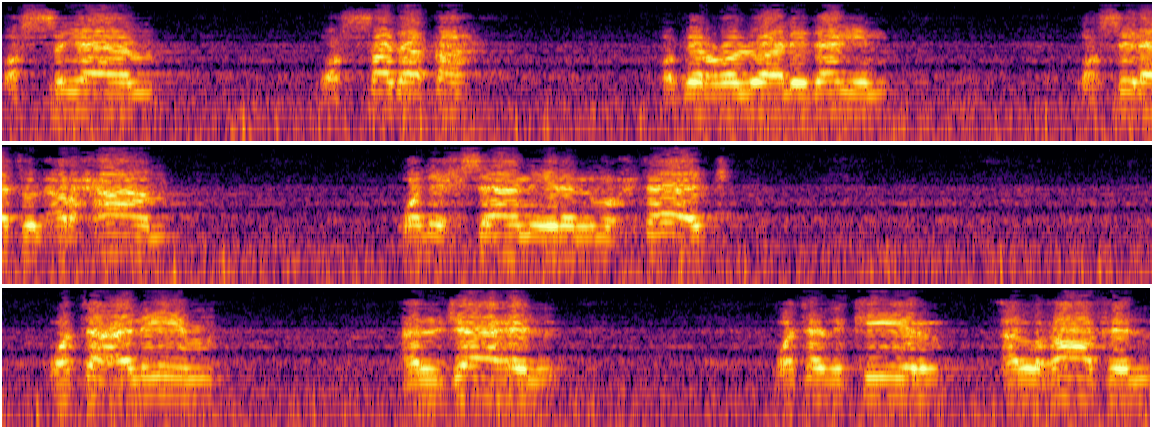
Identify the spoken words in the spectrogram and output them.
والصيام والصدقة وبر الوالدين وصلة الأرحام والإحسان إلى المحتاج. وتعليم الجاهل وتذكير الغافل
